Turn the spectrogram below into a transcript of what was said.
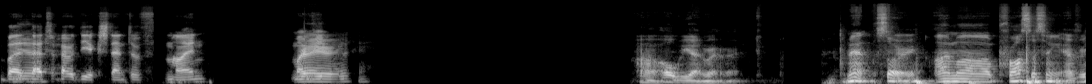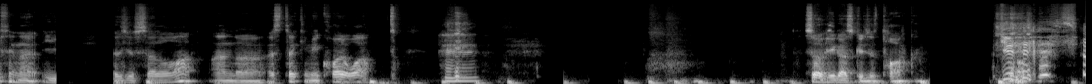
but Yeah. that's about the extent of mine. My right, view. right, okay. Uh, oh yeah, right, right. Man, sorry. I'm uh processing everything that you because you said a lot, and uh, it's taking me quite a while. So if you guys could just talk. yes.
